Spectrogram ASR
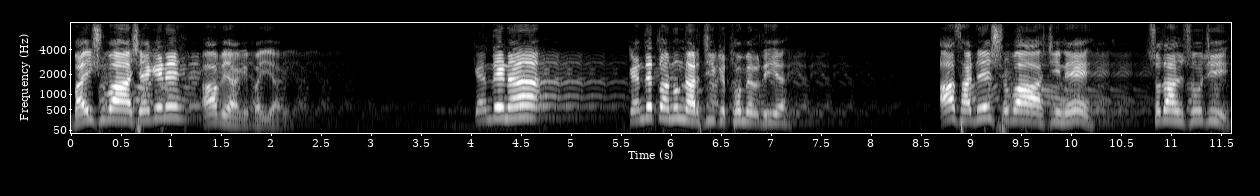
ਬਾਈ ਸੁਭਾਸ਼ ਹੈਗੇ ਨੇ? ਆ ਵੇ, ਆ ਗਏ, ਬਾਈ ਆ ਗਏ। ਕਹਿੰਦੇ ਨਾ, ਕਹਿੰਦੇ ਤੁਹਾਨੂੰ એનર્ਜੀ ਕਿੱਥੋਂ ਮਿਲਦੀ ਹੈ? ਆ ਸਾਡੇ ਸੁਭਾਸ਼ ਜੀ ਨੇ, ਸੁਧਾਂਸ਼ੂ ਜੀ।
